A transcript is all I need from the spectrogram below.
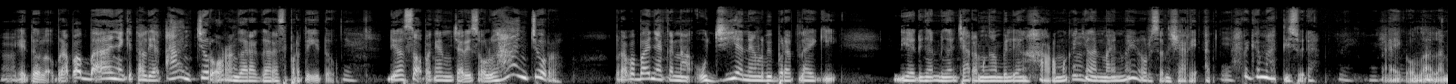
Gitu loh. Berapa banyak kita lihat hancur orang gara-gara seperti itu. Iya. Dia sok pengen mencari solusi, hancur. Berapa banyak kena ujian yang lebih berat lagi. Dia dengan dengan cara mengambil yang haram. Maka jangan main-main urusan syariat. Harga mati sudah. Baik, Baik Allah alam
